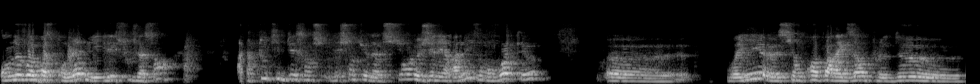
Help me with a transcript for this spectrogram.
on ne voit pas ce problème, il est sous-jacent à tout type d'échantillonnage. Si on le généralise, on voit que, euh, vous voyez, euh, si on prend par exemple de,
